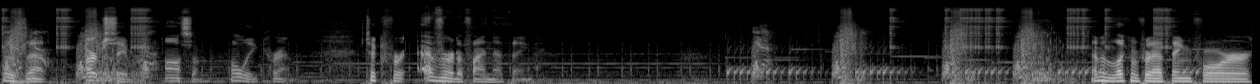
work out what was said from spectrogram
What is that? Arc Saber. Awesome. Holy crap. took forever to find that thing. I've been looking for that thing for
